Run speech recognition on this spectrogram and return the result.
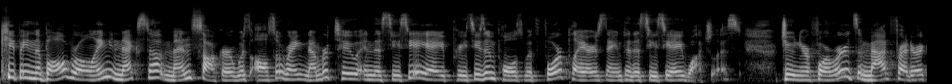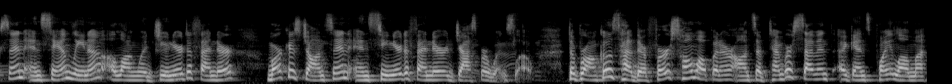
Keeping the ball rolling, next up, men's soccer was also ranked number two in the CCAA preseason polls with four players named to the CCAA watch list. Junior forwards Matt Frederickson and Sam Lena, along with junior defender Marcus Johnson and senior defender Jasper Winslow. The Broncos had their first home opener on September 7th against Point Loma,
